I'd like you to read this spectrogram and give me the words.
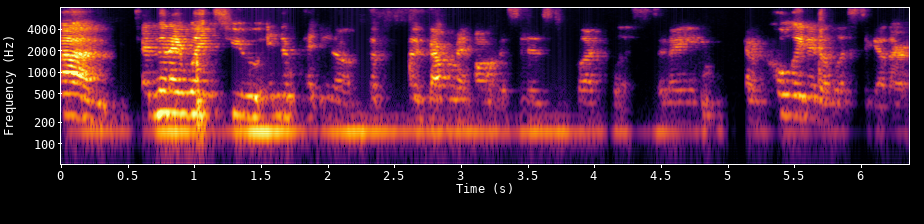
Um, and then I went to independent, you know, the, the, government offices to collect lists, and I kind of collated a list together.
